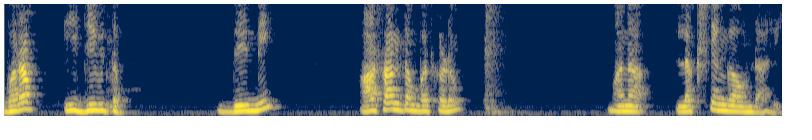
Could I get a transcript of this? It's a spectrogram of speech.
వరం ఈ జీవితం. దీన్ని ఆశాంతం బతకడం మన లక్ష్యంగా ఉండాలి.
